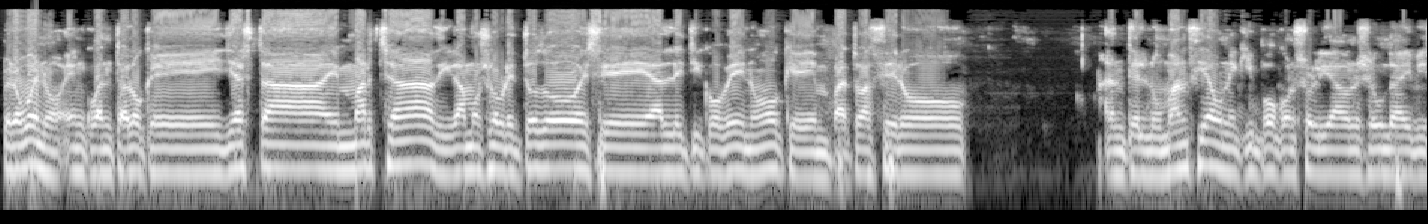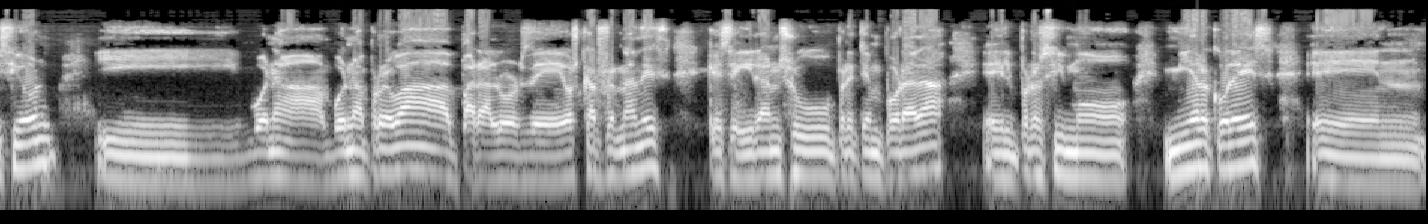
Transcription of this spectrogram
Pero bueno, en cuanto a lo que ya está en marcha, digamos sobre todo ese Atlético B, ¿no? Que empató a cero ante el Numancia, un equipo consolidado en segunda división y buena, buena prueba para los de Óscar Fernández que seguirán su pretemporada el próximo miércoles en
